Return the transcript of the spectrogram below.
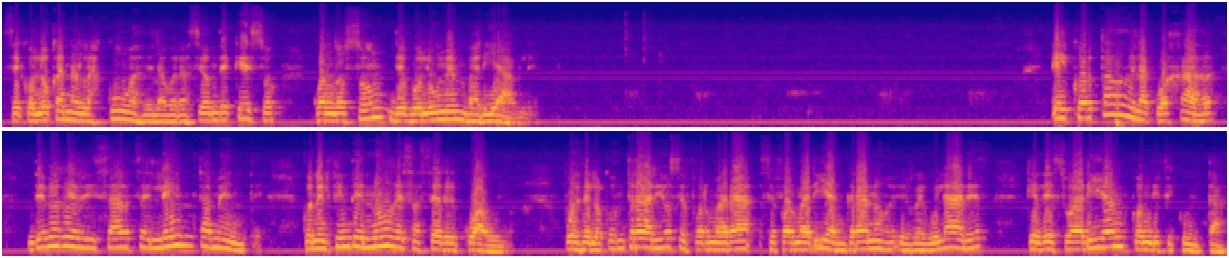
se colocan en las cubas de elaboración de queso cuando son de volumen variable. El cortado de la cuajada debe realizarse lentamente con el fin de no deshacer el coágulo, pues de lo contrario se, formarían granos irregulares que desuarían con dificultad.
